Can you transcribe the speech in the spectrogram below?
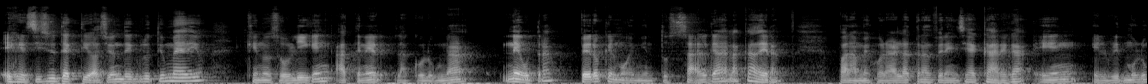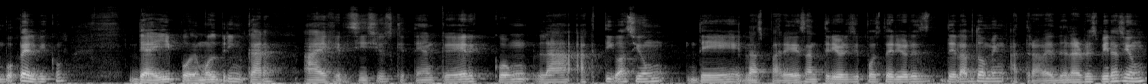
Ejercicios de activación del glúteo medio que nos obliguen a tener la columna neutra, pero que el movimiento salga de la cadera para mejorar la transferencia de carga en el ritmo lumbopélvico. De ahí podemos brincar a ejercicios que tengan que ver con la activación de las paredes anteriores y posteriores del abdomen a través de la respiración.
